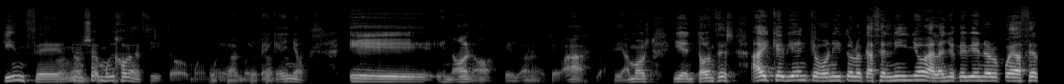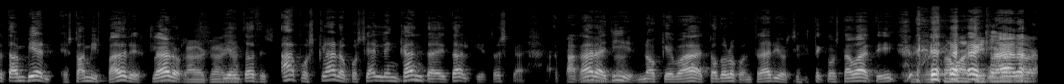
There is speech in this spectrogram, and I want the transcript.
15, no sé, muy jovencito, muy, muy, pequeño. Y, no, no, que yo que va, lo hacíamos. Y entonces, ay, qué bien, qué bonito lo que hace el niño, al año que viene lo puede hacer también. Esto a mis padres, claro. y entonces, ah, pues claro, pues si a él le encanta y tal. Y entonces, pagar allí, no, que va, todo lo contrario, si te costaba a ti. Te costaba a ti, claro.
